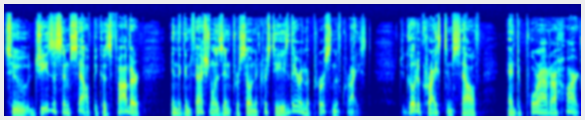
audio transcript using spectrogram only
to Jesus himself, because Father in the confessional is in persona Christi. He's there in the person of Christ. To go to Christ himself and to pour out our heart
